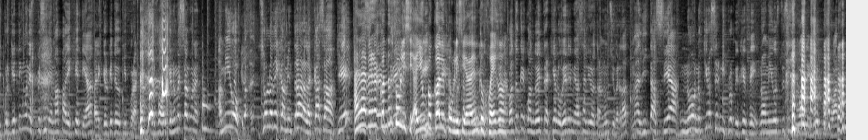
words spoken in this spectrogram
¿Y por qué tengo una especie de mapa de GTA? Vale, creo que tengo que ir por acá Por favor, que no me salga una... Amigo, solo déjame entrar a la casa ¿Qué? A la verga, ¿cuántas publicidad? Hay un poco de publicidad en tu juego ¿Cuánto que cuando entre aquí a lo verde me va a salir otro anuncio, verdad? Maldita sea. No, no quiero ser mi propio jefe. No, amigo, esto es injugable. no puedo jugar.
